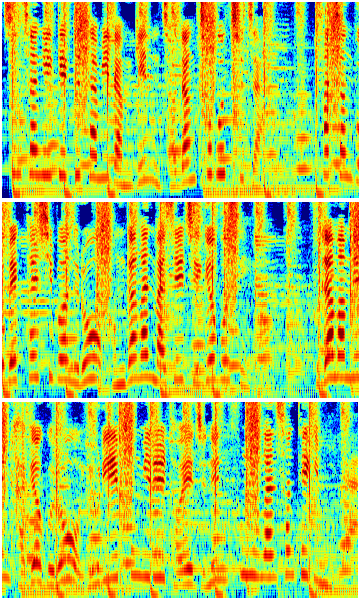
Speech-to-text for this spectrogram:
순창이 깨끗함이 담긴 저당 초고추장. 4,980원으로 건강한 맛을 즐겨보세요. 부담 없는 가격으로 요리의 풍미를 더해주는 훌륭한 선택입니다.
